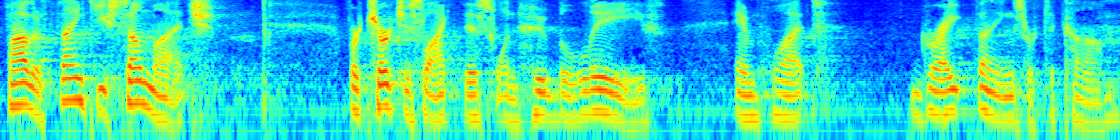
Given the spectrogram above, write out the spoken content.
Father, thank you so much for churches like this one who believe in what great things are to come.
